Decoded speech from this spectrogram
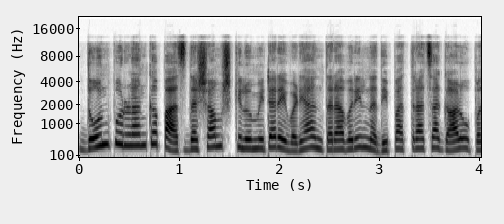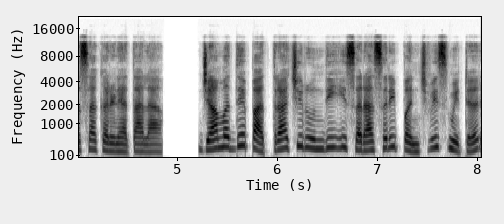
दोन पूर्णांक पाच दशांश किलोमीटर एवढ्या अंतरावरील नदीपात्राचा गाळ उपसा करण्यात आला ज्यामध्ये पात्राची रुंदी ही सरासरी पंचवीस मीटर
